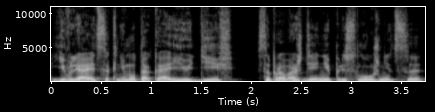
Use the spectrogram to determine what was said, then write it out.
Является к нему такая юдивь в сопровождении прислужницы,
